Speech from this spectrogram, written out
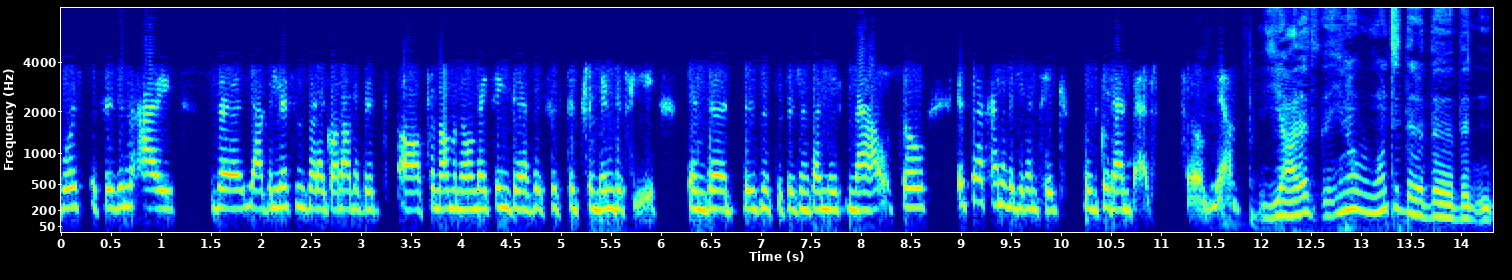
worst decision, I the yeah the lessons that I got out of it are phenomenal, and I think they have assisted tremendously in the business decisions I make now. So it's a kind of a give and take, with good and bad. So yeah. Yeah, that's you know wanted the the the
